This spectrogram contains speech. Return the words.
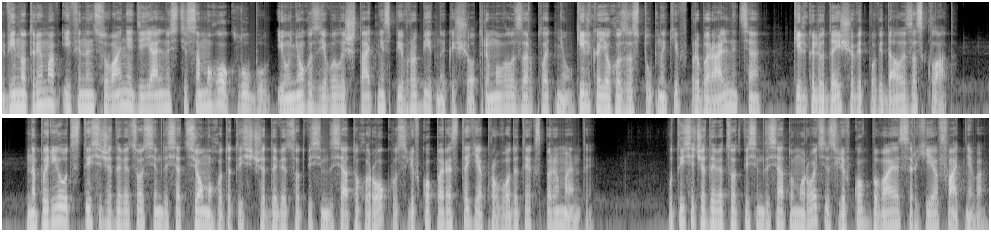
Він отримав і фінансування діяльності самого клубу, і у нього з'явились штатні співробітники, що отримували зарплатню, кілька його заступників, прибиральниця, кілька людей, що відповідали за склад. На період з 1977 до 1980 року Слівко перестає проводити експерименти. У 1980 році Слівко вбиває Сергія Фатнєва,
